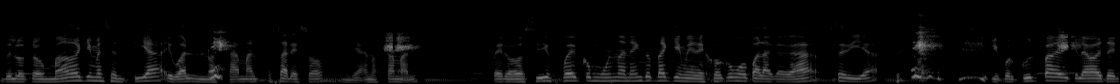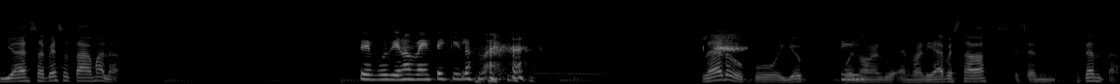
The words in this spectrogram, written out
de lo traumado que me sentía. Igual no está mal pesar eso, ya no está mal. Pero sí fue como una anécdota que me dejó como para cagar ese día. y por culpa de que la batería de esa pesa estaba mala. Te pusieron 20 kilos más. Claro, pues yo, Sí. bueno, en realidad, en realidad pesaba 60 70,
